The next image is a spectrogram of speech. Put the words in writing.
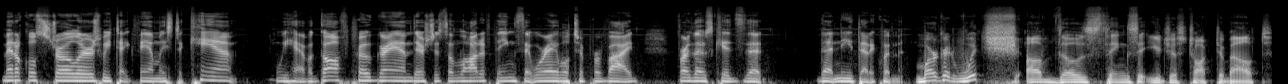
medical strollers. We take families to camp. We have a golf program. There's just a lot of things that we're able to provide for those kids that that need that equipment. Margaret, which of those things that you just talked about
